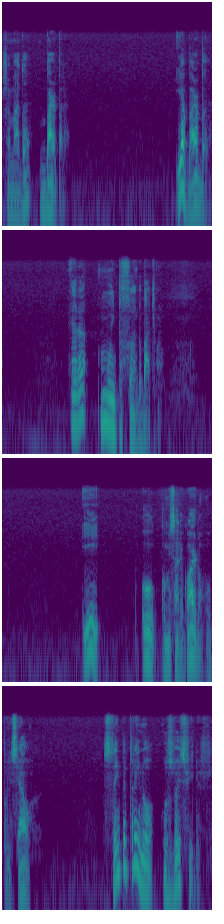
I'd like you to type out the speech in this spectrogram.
chamada Bárbara. E a Bárbara era muito fã do Batman. E o comissário Gordon, o policial, sempre treinou os dois filhos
